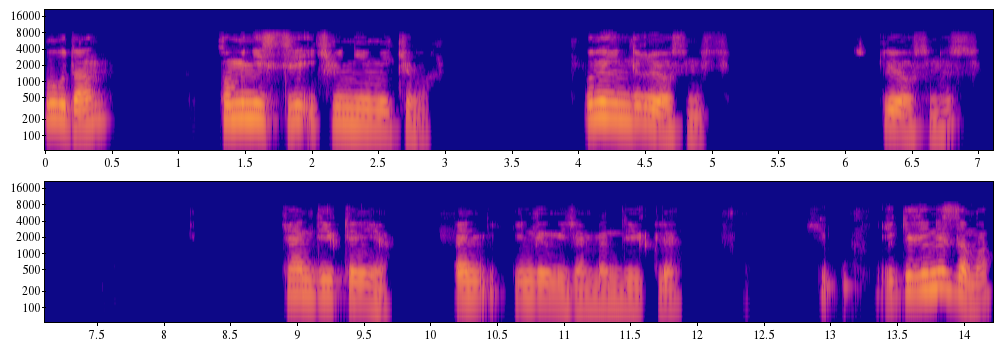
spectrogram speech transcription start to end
buradan Community 2022 var. Bunu indiriyorsunuz. Tıklıyorsunuz. Kendi yükleniyor. Ben indirmeyeceğim. Ben de yükle. Yüklediğiniz zaman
